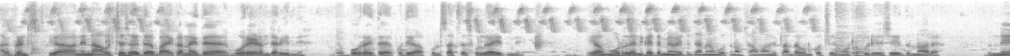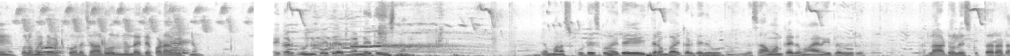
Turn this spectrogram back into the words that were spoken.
హాయ్ ఫ్రెండ్స్ ఇక నిన్న వచ్చేసి అయితే బైక్ అన్న అయితే బోర్ వేయడం జరిగింది. ఇక బోర్ అయితే కొద్దిగా ఫుల్ సక్సెస్ఫుల్గా అవుతుంది ఇక మోటార్ దానికైతే అయితే మేమైతే జనగం పోతున్నాం సామాన్ ఇట్లా అంతా కొనుక్కొచ్చి మోటార్ ఫిట్ చేసి దున్నాలి. దున్ని పొలం అయితే పెట్టుకోవాలి. చాలా రోజుల నుండి అయితే పడా పెట్టినాం. బైక్ అడుగునికి అయితే బండి అయితే తీసినాం. ఇక మన స్కూటీ వేసుకొని అయితే ఇద్దరం బైక్ కాడికి అయితే పోతున్నాం. ఇక సామాన్కి అయితే మా ఆయన ఇట్లా వేరు అట్లా ఆటోలు వేసుకుతారట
